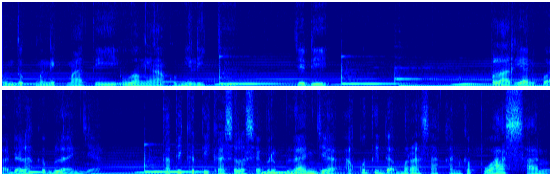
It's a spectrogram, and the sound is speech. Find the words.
untuk menikmati uang yang aku miliki. Jadi pelarianku adalah ke belanja. Tapi ketika selesai berbelanja, aku tidak merasakan kepuasan.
